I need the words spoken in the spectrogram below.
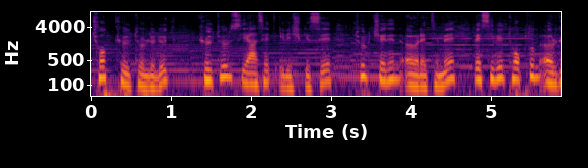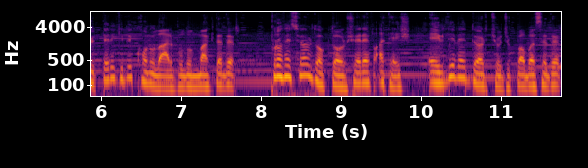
çok kültürlülük, kültür siyaset ilişkisi, Türkçenin öğretimi ve sivil toplum örgütleri gibi konular bulunmaktadır. Profesör Doktor Şeref Ateş evli ve dört çocuk babasıdır.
